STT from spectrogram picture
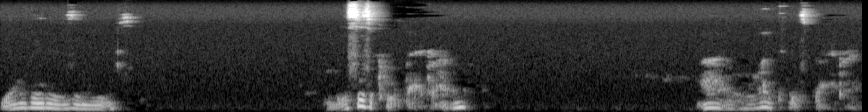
The elevator is in use. This is a cool background. I like this background.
